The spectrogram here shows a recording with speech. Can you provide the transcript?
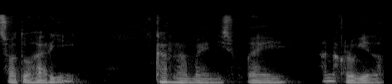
suatu hari karena main di sungai anak lu hilang.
